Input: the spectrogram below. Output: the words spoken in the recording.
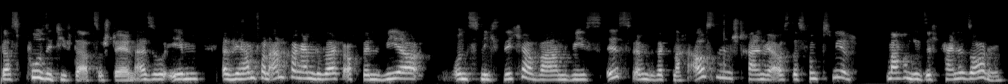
das positiv darzustellen. Also eben, also wir haben von Anfang an gesagt, auch wenn wir uns nicht sicher waren, wie es ist, wir haben gesagt, nach außen hin strahlen wir aus, das funktioniert. Machen Sie sich keine Sorgen.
